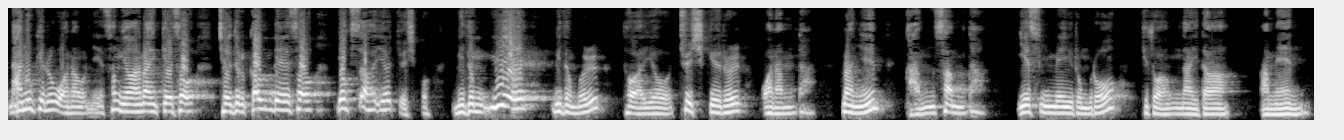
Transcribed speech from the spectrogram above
나누기를 원하오니 성령 하나님께서 저희들 가운데에서 역사하여 주시고 믿음 위에 믿음을 더하여 주시기를 원합니다. 하나님 감사합니다. 예수님의 이름으로 기도합니다. 아멘.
